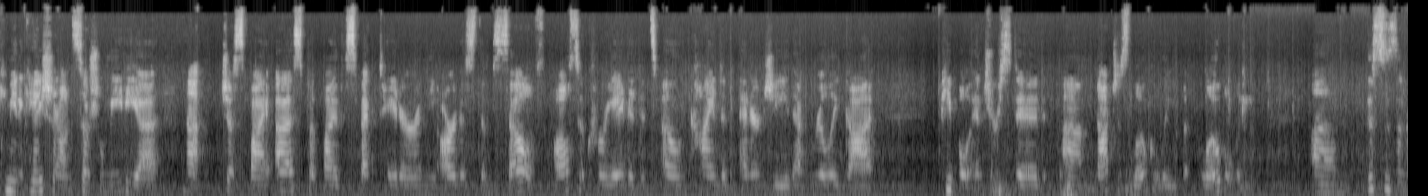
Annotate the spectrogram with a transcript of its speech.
communication on social media, not just by us, but by the spectator and the artists themselves, also created its own kind of energy that really got people interested, um, not just locally, but globally. Um, this is an,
